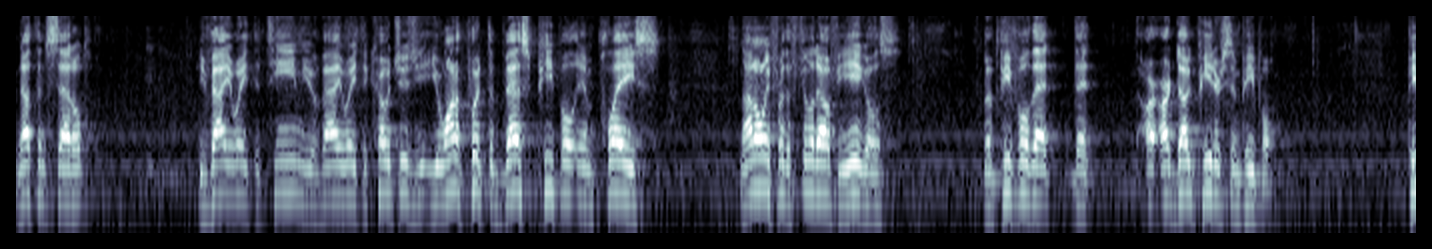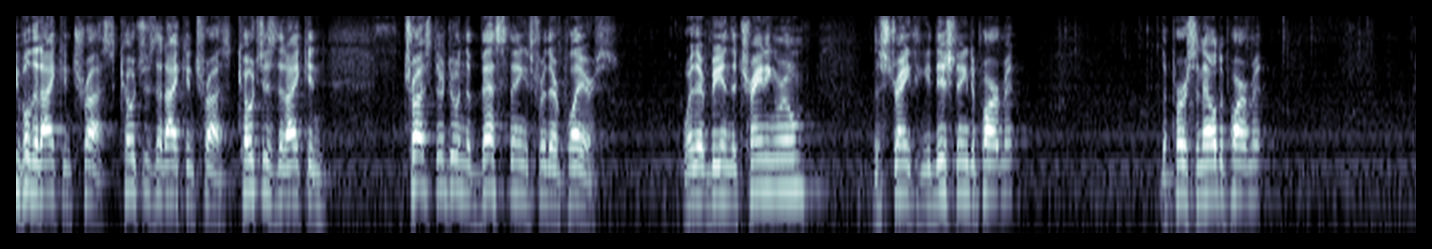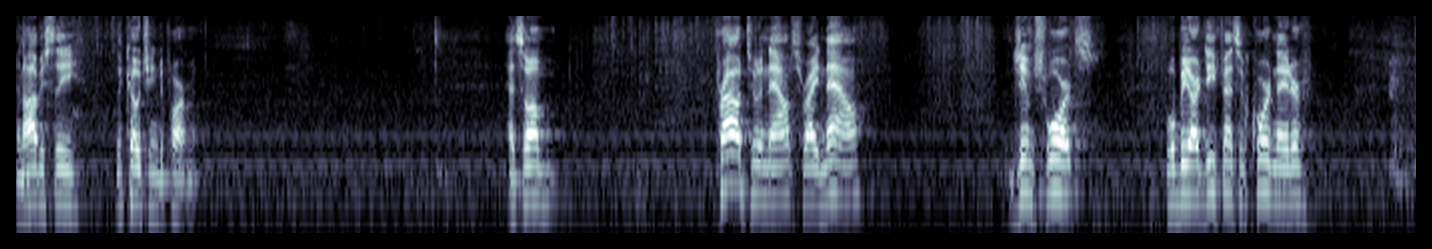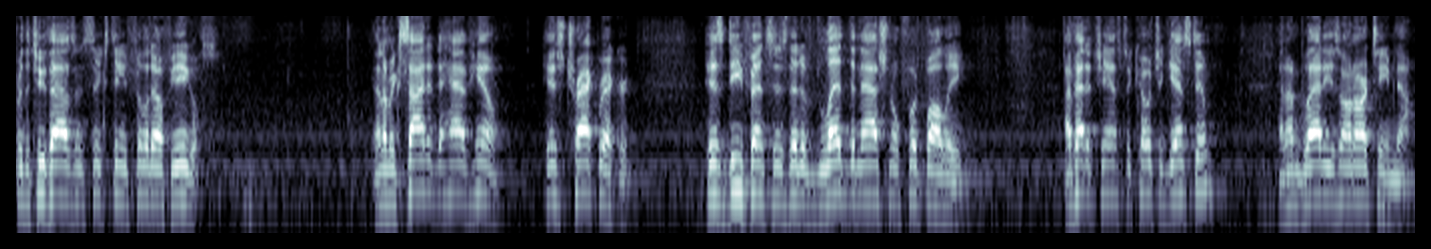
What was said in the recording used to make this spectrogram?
Nothing's settled. You evaluate the team, you evaluate the coaches. You, you want to put the best people in place, not only for the Philadelphia Eagles, but people that, that are, are Doug Pederson people. People that I can trust, coaches that I can trust, coaches that I can trust they're doing the best things for their players, whether it be in the training room, the strength and conditioning department, the personnel department, and obviously the coaching department. And so I'm proud to announce right now Jim Schwartz will be our defensive coordinator for the 2016 Philadelphia Eagles. And I'm excited to have him, his track record, his defenses that have led the National Football League. I've had a chance to coach against him and I'm glad he's on our team now.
